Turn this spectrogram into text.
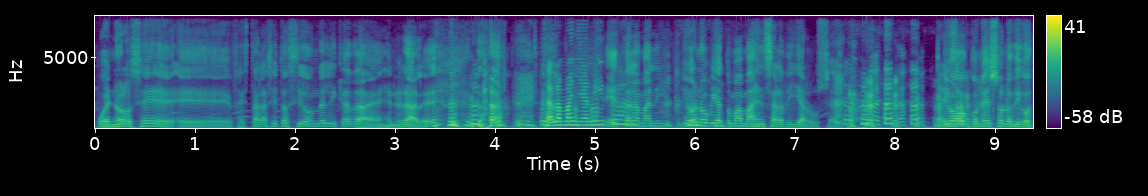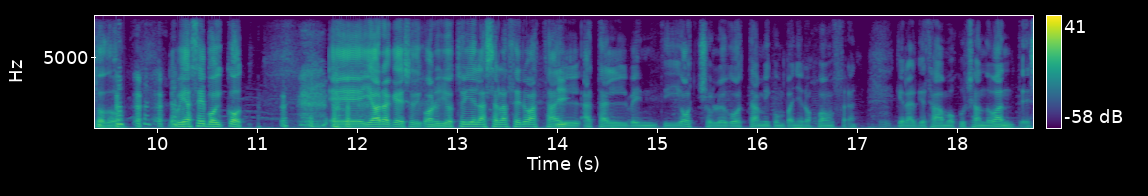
Pues no lo sé, eh, está la situación delicada en general, ¿eh? Está la mañanita. Está la mani- Yo no voy a tomar más ensaladilla rusa. Yo con eso lo digo todo. Le voy a hacer boicot. Eh, y ahora que eso, bueno, yo estoy en la sala cero hasta el, hasta el 28. Luego está mi compañero Juan Fran, que era el que estábamos escuchando antes.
